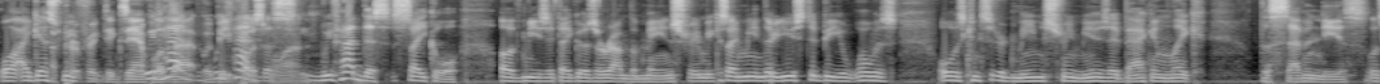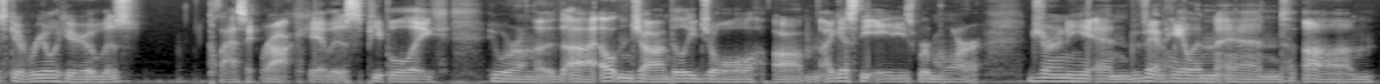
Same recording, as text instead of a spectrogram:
well, I guess a perfect example of had, that would be Post this, Malone. We've had this cycle of music that goes around the mainstream because I mean there used to be what was what was considered mainstream music back in like the 70s. Let's get real here. It was classic rock. It was people like who were on the uh, Elton John, Billy Joel. Um, I guess the 80s were more Journey and Van Halen and um,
